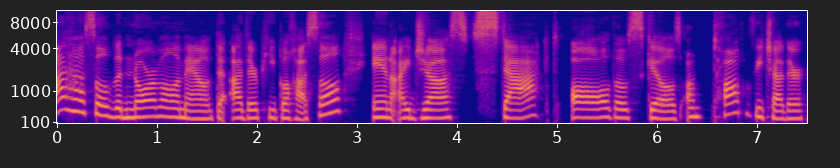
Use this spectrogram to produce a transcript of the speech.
I hustle the normal amount that other people hustle. And I just stacked all those skills on top of each other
